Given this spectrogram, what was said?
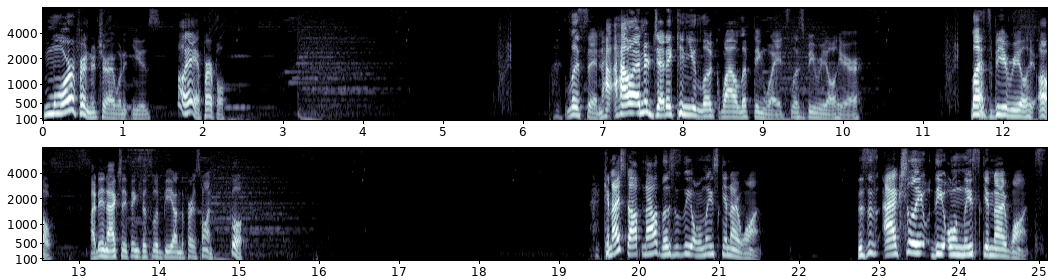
More furniture I wouldn't use. Oh, hey, a purple. Listen, how energetic can you look while lifting weights? Let's be real here. Let's be real here. Oh, I didn't actually think this would be on the first one. Cool. Can I stop now? This is the only skin I want. This is actually the only skin I want.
